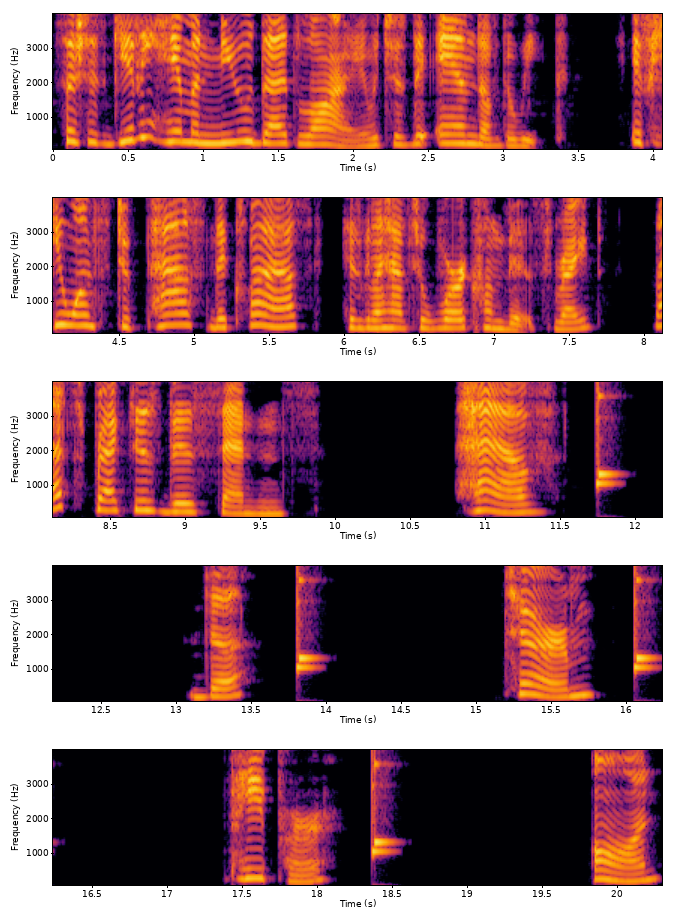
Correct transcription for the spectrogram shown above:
So she's giving him a new deadline, which is the end of the week. If he wants to pass the class, he's gonna have to work on this, right? Let's practice this sentence. Have the term paper on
